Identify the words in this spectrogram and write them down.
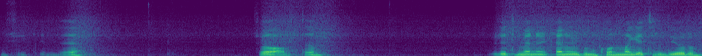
Bu şekilde çoğalttım. Üretim en, en uygun konuma getir diyorum.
